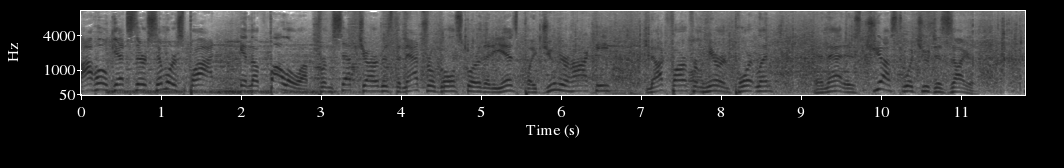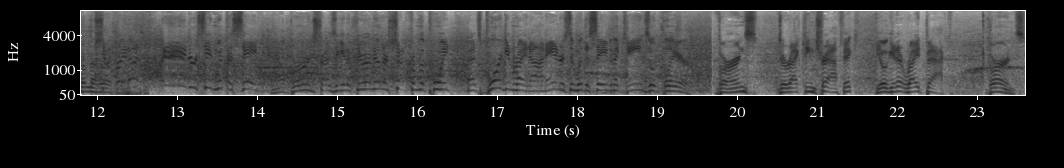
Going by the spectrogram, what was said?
Aho gets their similar spot in the follow-up from Seth Jarvis, the natural goal scorer that he is. Played junior hockey not far from here in Portland, and that is just what you desire from the Shot right on. Andersen with the save. Now Burns tries to get it through. Another shot from the point. That's Borgen right on. Andersen with the save, and the Canes will clear. Burns directing traffic. He'll get it right back. Burns.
